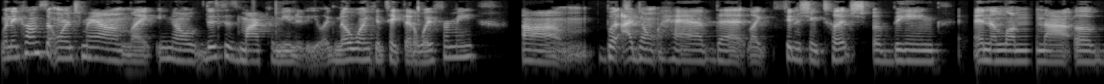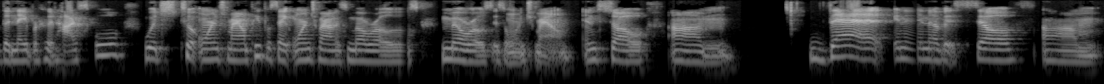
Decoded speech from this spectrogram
when it comes to orange mound like you know this is my community. Like no one can take that away from me. Um but i don't have that like finishing touch of being an alumni of the neighborhood high school which to orange mound people say orange mound is melrose melrose is orange mound and so um that in and of itself um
